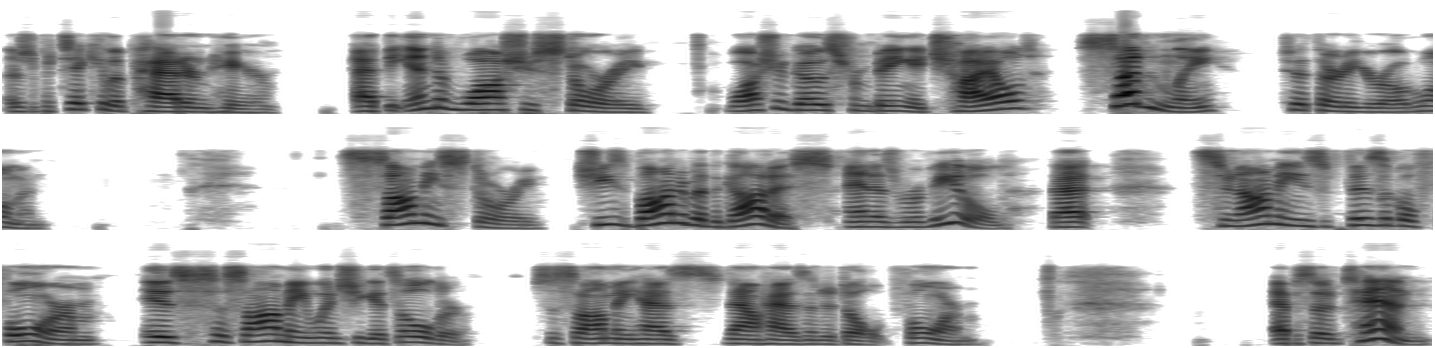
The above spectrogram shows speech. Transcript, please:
There's a particular pattern here. At the end of Washu's story, Washu goes from being a child suddenly to a 30 year old woman. Sami's story, she's bonded with the goddess and is revealed that Tsunami's physical form is Sasami when she gets older. Sasami has now has an adult form. Episode 10,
